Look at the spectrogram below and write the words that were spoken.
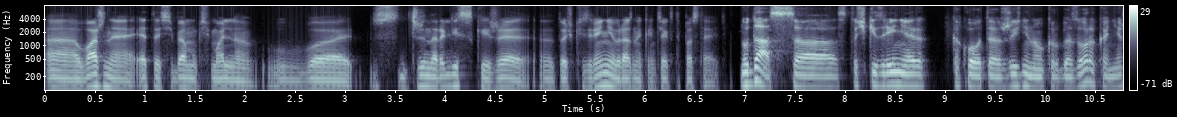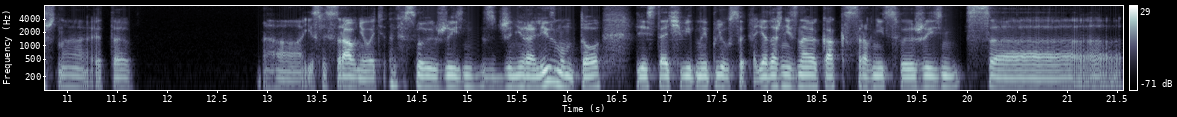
э, важная, это себя максимально в с дженералистской же э, точки зрения в разные контексты поставить. Ну да, с, э, с точки зрения какого-то жизненного кругозора, конечно, это а, если сравнивать свою жизнь с генерализмом, то есть очевидные плюсы. Я даже не знаю, как сравнить свою жизнь с, а,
